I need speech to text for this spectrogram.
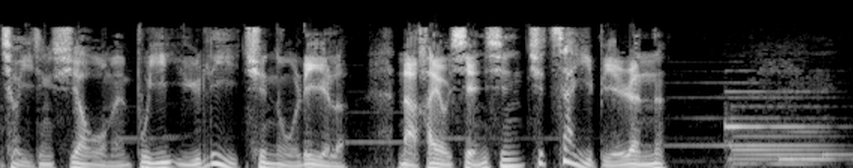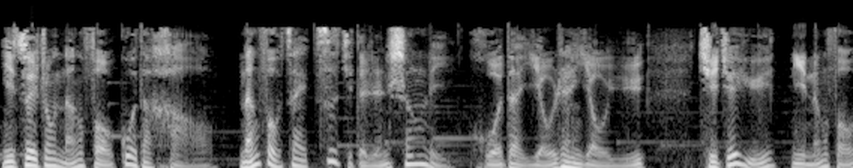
就已经需要我们不遗余力去努力了，哪还有闲心去在意别人呢？你最终能否过得好，能否在自己的人生里活得游刃有余，取决于你能否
